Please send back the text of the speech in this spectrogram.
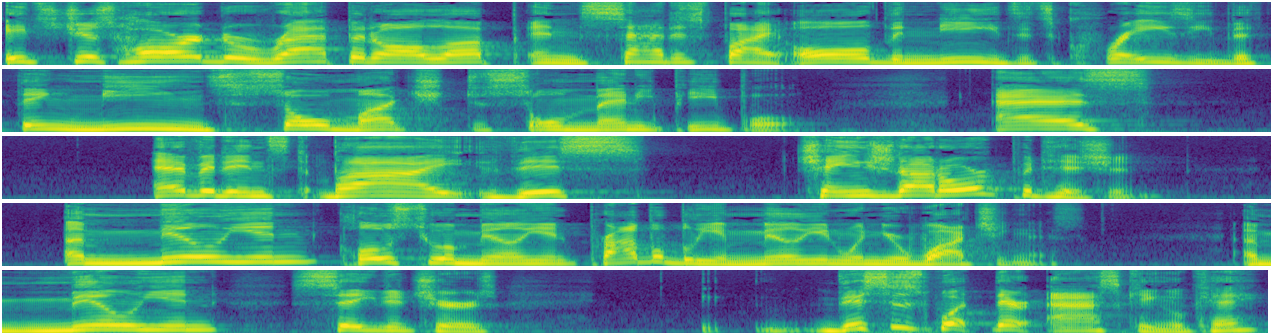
it's just hard to wrap it all up and satisfy all the needs. It's crazy. The thing means so much to so many people, as evidenced by this change.org petition. A million, close to a million, probably a million when you're watching this, a million signatures. This is what they're asking, okay?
